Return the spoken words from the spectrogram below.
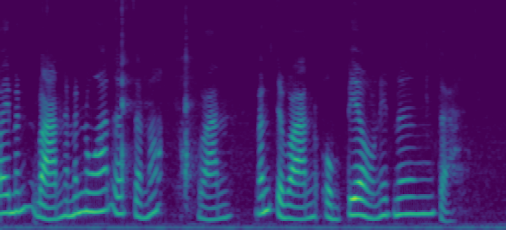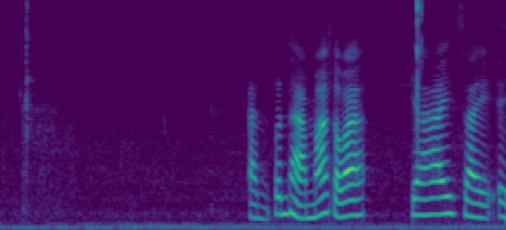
ส่มันหวานนะมันนัวเด้อจ้ะเนาะหวาน มันจะหวานอมเปรี้ยวนิดนึงจ้ะอันเพิ่นถามมากับว่ายายใส่ไอ้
